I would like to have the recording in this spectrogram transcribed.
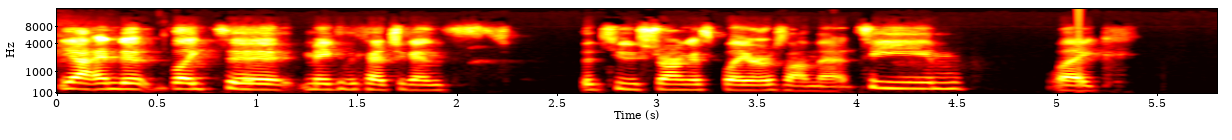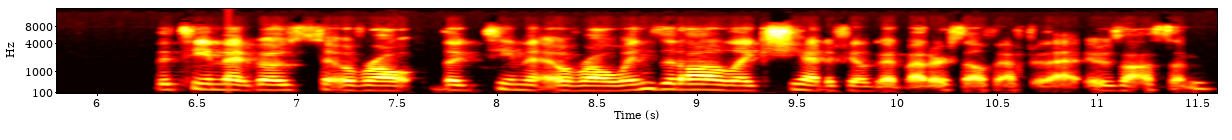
Yeah, and to like to make the catch against the two strongest players on that team, like the team that goes to overall the team that overall wins it all, like she had to feel good about herself after that. It was awesome.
